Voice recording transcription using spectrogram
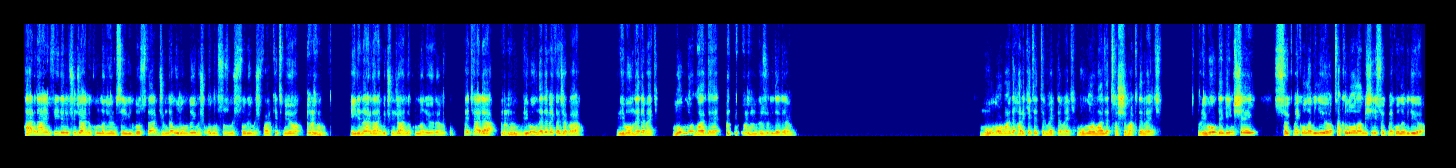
Her daim fiilin üçüncü halini kullanıyorum sevgili dostlar. Cümle olumluymuş, olumsuzmuş, soruymuş fark etmiyor. Fiilin her daim üçüncü halini kullanıyorum. Pekala, remove ne demek acaba? Remove ne demek? Move normalde, özür dilerim. Move normalde hareket ettirmek demek. Move normalde taşımak demek. Remove dediğim şey sökmek olabiliyor. Takılı olan bir şeyi sökmek olabiliyor.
